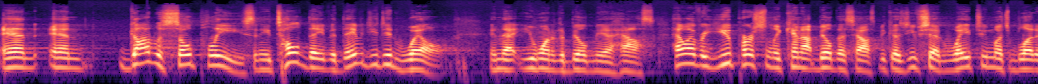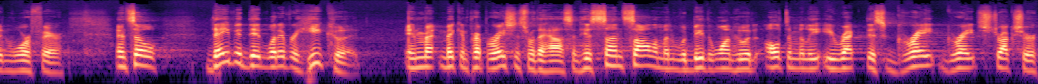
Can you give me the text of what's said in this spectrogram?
And, and God was so pleased, and He told David, David, you did well in that you wanted to build me a house. However, you personally cannot build this house because you've shed way too much blood in warfare. And so David did whatever he could in making preparations for the house, and his son Solomon would be the one who would ultimately erect this great, great structure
